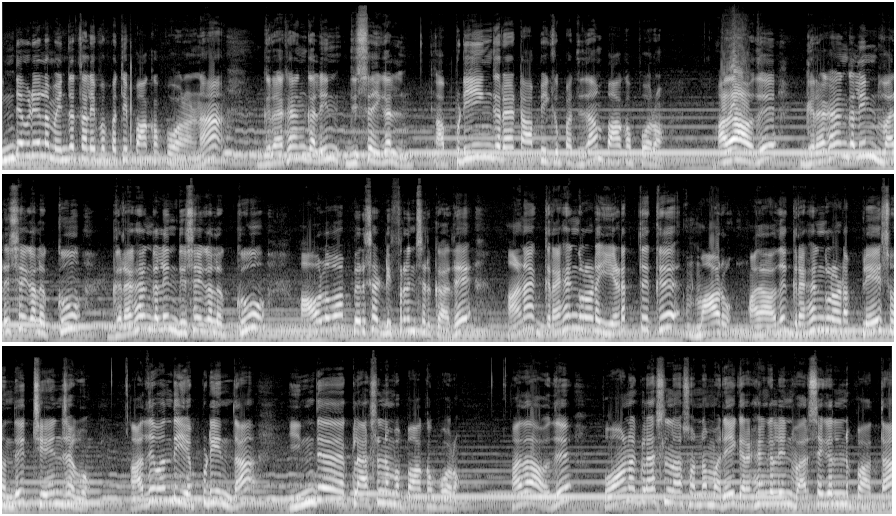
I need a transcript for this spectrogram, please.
இந்த வீடியோ நம்ம எந்த தலைப்பை பற்றி பார்க்க போகிறோன்னா கிரகங்களின் திசைகள் அப்படிங்கிற டாப்பிக்கை பற்றி தான் பார்க்க போகிறோம் அதாவது கிரகங்களின் வரிசைகளுக்கும் கிரகங்களின் திசைகளுக்கும் அவ்வளோவா பெருசாக டிஃப்ரென்ஸ் இருக்காது. ஆனால் கிரகங்களோட இடத்துக்கு மாறும். அதாவது கிரகங்களோட பிளேஸ் வந்து சேஞ்ச் ஆகும். அது வந்து எப்படின்னு தான் இந்த கிளாஸில் நம்ம பார்க்க போகிறோம் அதாவது போன கிளாஸில் நான் சொன்ன மாதிரி கிரகங்களின் வரிசைகள்னு பார்த்தா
